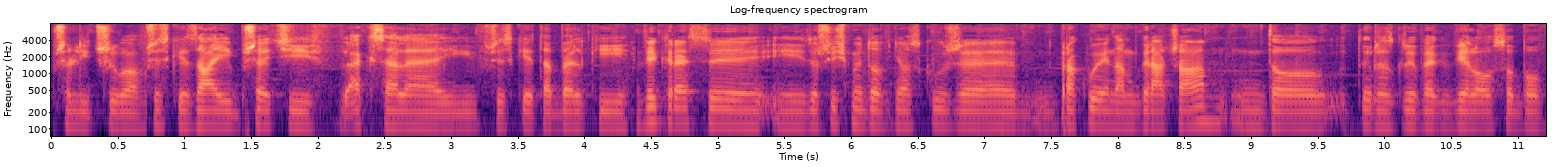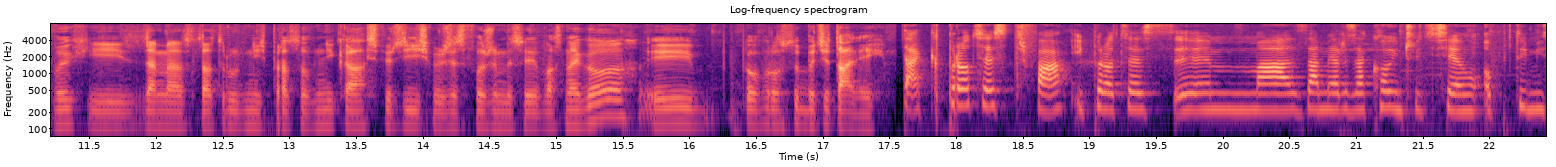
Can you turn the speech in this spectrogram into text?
przeliczyła wszystkie za i przeciw, Excele i wszystkie tabelki, wykresy i doszliśmy do wniosku, że brakuje nam gracza do rozgrywek wieloosobowych i zamiast zatrudnić pracownika stwierdziliśmy, że stworzymy sobie własnego i po prostu będzie taniej. Tak, proces trwa i proces y, ma zamiar zakończyć się optymistycznie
